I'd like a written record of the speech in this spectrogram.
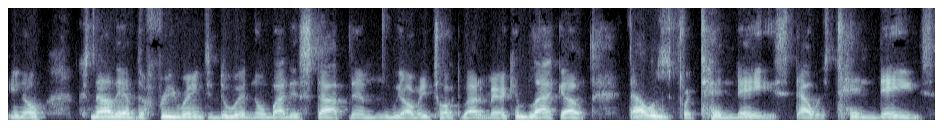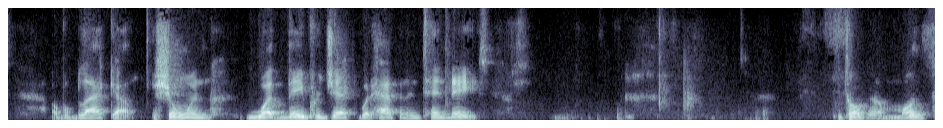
you know, because now they have the free reign to do it. Nobody has stopped them. We already talked about American blackout. That was for 10 days. That was 10 days of a blackout, showing what they project would happen in 10 days. You're talking a month?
